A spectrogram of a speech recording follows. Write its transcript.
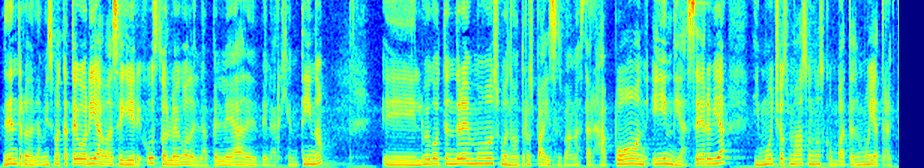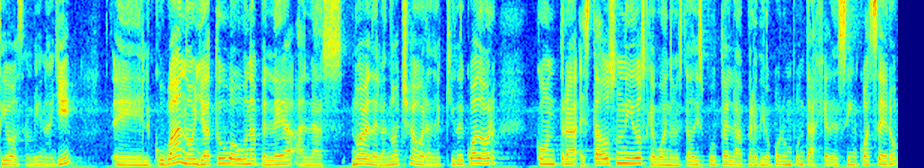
dentro de la misma categoría va a seguir justo luego de la pelea del argentino. Eh, luego tendremos, bueno, otros países van a estar Japón, India, Serbia y muchos más, unos combates muy atractivos también allí. el cubano ya tuvo una pelea a las 9 de la noche, hora de aquí de Ecuador, contra Estados Unidos, que bueno, esta disputa la perdió por un puntaje de 5 a 0.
